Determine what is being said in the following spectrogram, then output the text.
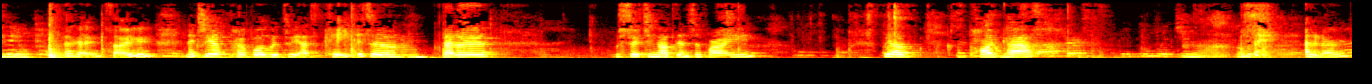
Continue. Okay, sorry. Next we have Purple, which we have Cake. It's um, better searching out than Safari. We have Podcast. Editor.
